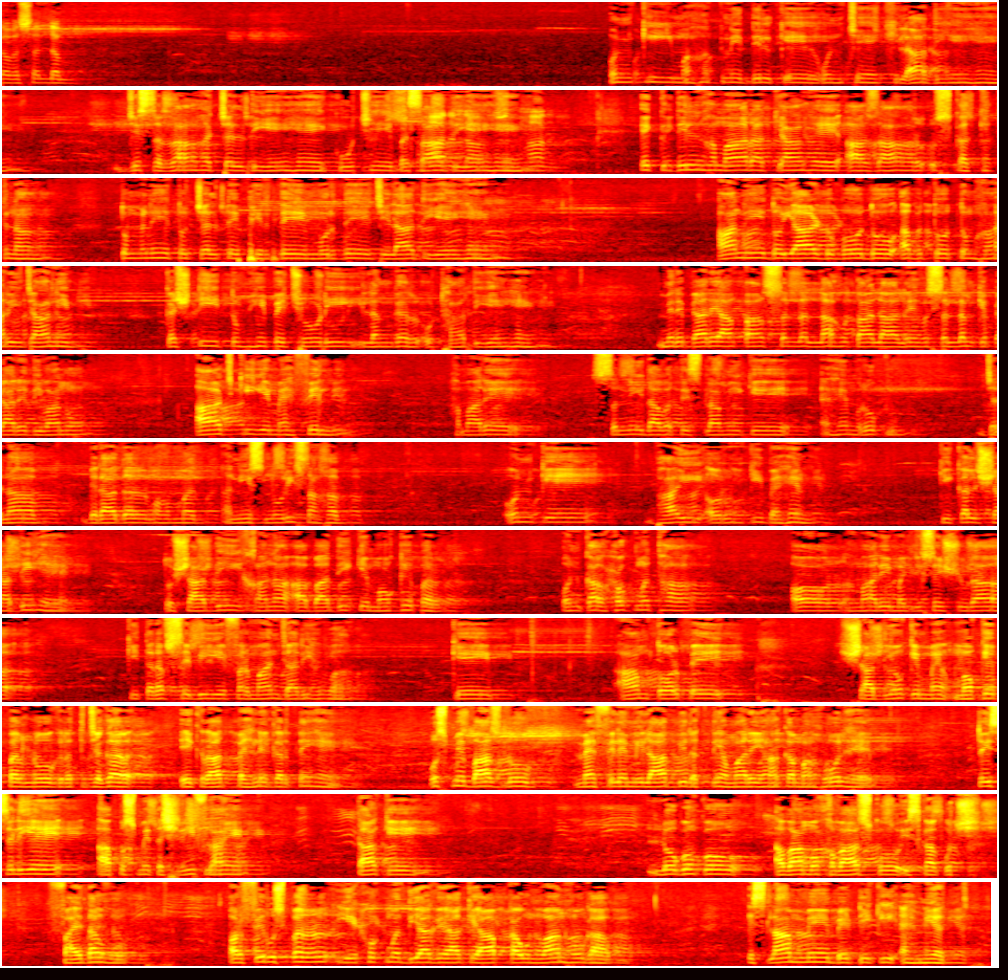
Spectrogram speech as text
वसल्लम। उनकी महक ने दिल के ऊँचे खिला दिए हैं जिस राह चल दिए हैं कूचे बसा दिए हैं। एक दिल हमारा क्या है आजार उसका कितना? तुमने तो चलते फिरते मुर्दे जिला दिए हैं। आने दो यार, डुबो दो, अब तो तुम्हारी जानिब। कश्ती तुम्ही पे छोड़ी, लंगर उठा दिए हैं। मेरे प्यारे आका सल्लल्लाहु अलैहि वसल्लम के प्यारे दीवानों, आज की ये महफिल हमारे सन्नी दावत इस्लामी के अहम रुकन, जनाब बिरादर मोहम्मद अनीस नूरी साहब, उनके भाई और उनकी बहन की कल शादी है तो शादी खाना आबादी के मौके पर उनका हुक्म था और हमारे मजलिस शुरा की तरफ़ से भी ये फरमान जारी हुआ कि आम तौर पे शादियों के मौके पर लोग रत जगह एक रात पहले करते हैं। उसमें बाज़ लोग महफिल मिलाद भी रखते हैं। हमारे यहाँ का माहौल है। तो इसलिए आप उसमें तशरीफ़ लाएँ ताकि लोगों को आवाम खवास को इसका कुछ फ़ायदा हो। और फिर उस पर यह हुक्म दिया गया कि आपका उनवान होगा। इस्लाम में बेटी की अहमियत।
